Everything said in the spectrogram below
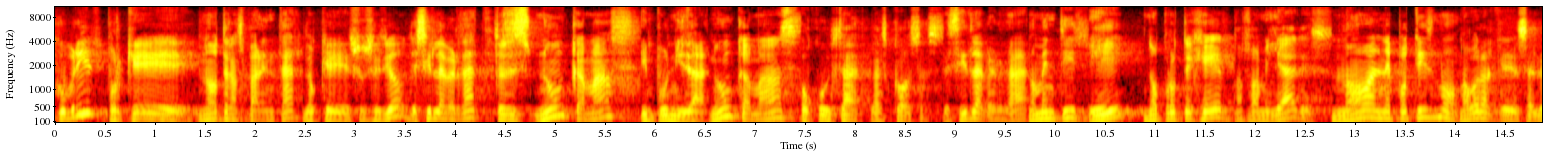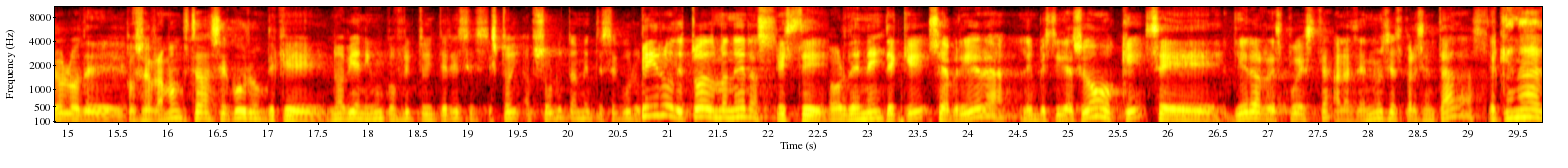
encubrir? ¿Por qué no transparentar lo que sucedió? Decir la verdad. Entonces, nunca más impunidad, nunca más ocultar las cosas, decir la verdad, no mentir y no proteger a familiares, no al nepotismo. Ahora que salió lo de José Ramón, estaba seguro de que no había ningún conflicto de intereses. Estoy absolutamente seguro. Pero de todas maneras, este, ordené de que se abriera la investigación o que se diera respuesta a las denuncias presentadas. El que nada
